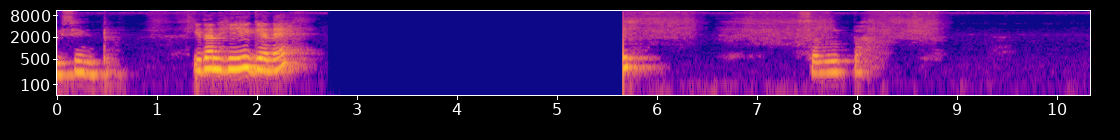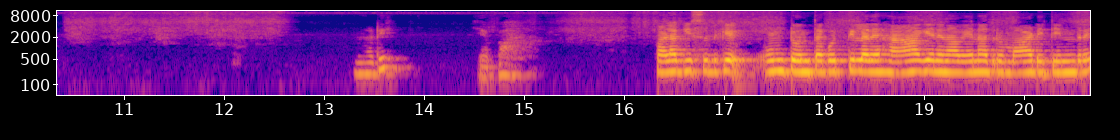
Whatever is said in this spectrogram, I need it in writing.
ಬಿಸಿ ಉಂಟು. ಇದನ್ನು ಹೀಗೇನೆ ಸ್ವಲ್ಪ ನೋಡಿ. ಯಬ್ಬಾ. ಪಳಗಿಸಲಿಕ್ಕೆ ಉಂಟು ಅಂತ ಗೊತ್ತಿಲ್ಲದೆ ಹಾಗೇನೆ ನಾವೇನಾದರೂ ಮಾಡಿ ತಿಂದರೆ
